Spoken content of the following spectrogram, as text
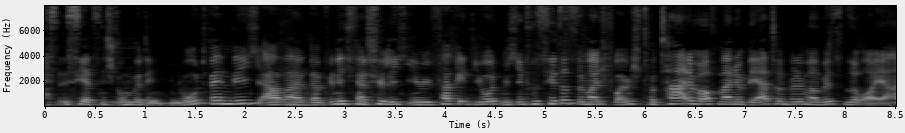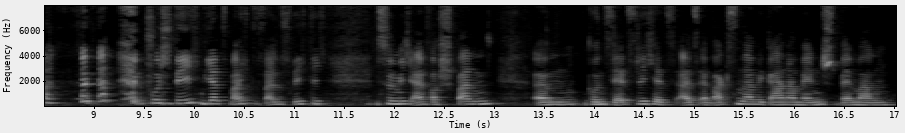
Das ist jetzt nicht unbedingt notwendig, aber da bin ich natürlich irgendwie Fachidiot. Mich interessiert das immer. Ich freue mich total immer auf meine Werte und will immer wissen, so, oh ja, wo stehe ich denn jetzt? Mache ich das alles richtig? Ist für mich einfach spannend. Ähm, grundsätzlich jetzt als erwachsener veganer Mensch, wenn man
